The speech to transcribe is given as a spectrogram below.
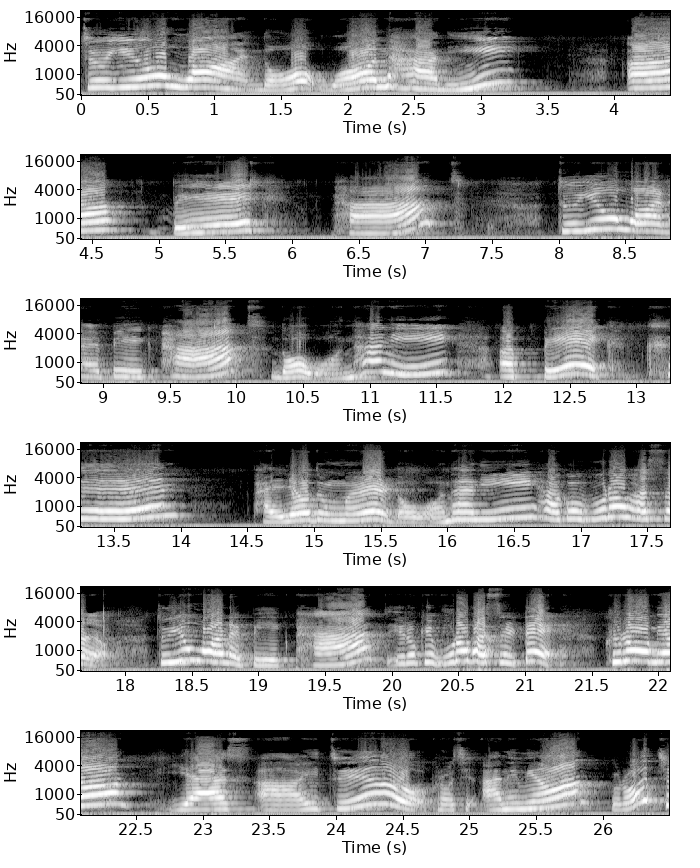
Do you want 너 원하니 a big pet? Do you want a big pet? 너 원하니 a big 큰 반려동물 너 원하니 하고 물어봤어요. Do you want a big pet? 이렇게 물어봤을 때 그러면 yes I do. 그렇지 않으면 그렇죠.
